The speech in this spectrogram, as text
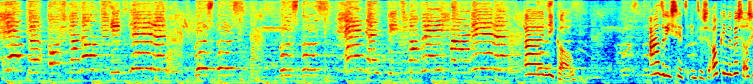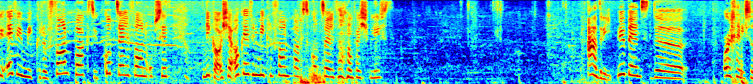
Welke os kan ons iets leren? Poes, poes, poes, poes. Nico. Adrie zit intussen ook in de bus. Als u even uw microfoon pakt, uw koptelefoon opzet. Nico, als jij ook even de microfoon pakt, koptelefoon op alsjeblieft. Adrie, u bent de organisa-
